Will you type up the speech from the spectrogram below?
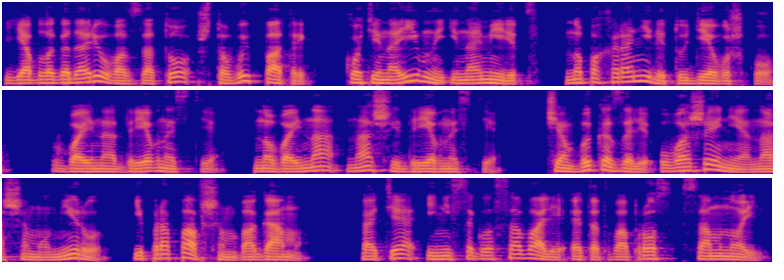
Я благодарю вас за то, что вы, Патрик, хоть и наивный и намерец, но похоронили ту девушку. Война древности, но война нашей древности, чем выказали уважение нашему миру и пропавшим богам, хотя и не согласовали этот вопрос со мной.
